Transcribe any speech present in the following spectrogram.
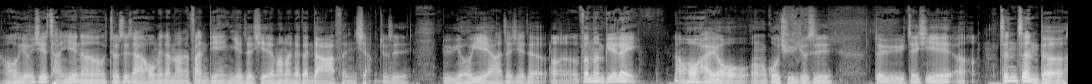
然后有一些产业呢，就是在后面再慢慢饭店业这些，慢慢的跟大家分享，就是旅游业啊这些的，呃，分门别类。然后还有，嗯，过去就是对于这些呃真正的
